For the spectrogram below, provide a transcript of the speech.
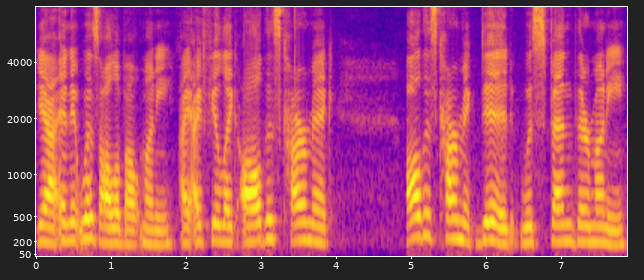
Yeah, and it was all about money. I, I feel like all this karmic, all this karmic did was spend their money.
